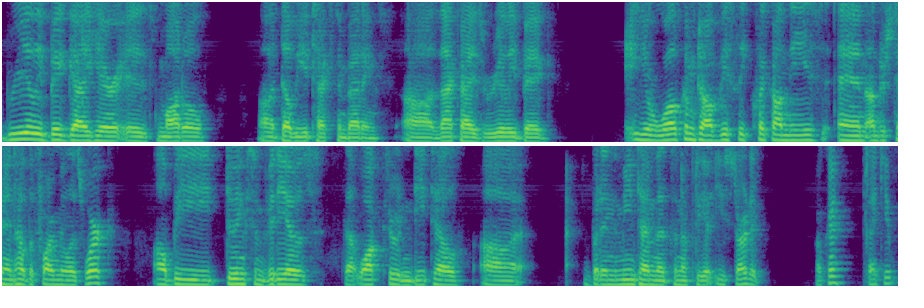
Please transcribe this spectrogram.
really big guy here is model uh, W text embeddings. Uh, that guy is really big. You're welcome to obviously click on these and understand how the formulas work. I'll be doing some videos that walk through it in detail uh, but in the meantime, that's enough to get you started. Okay, thank you.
